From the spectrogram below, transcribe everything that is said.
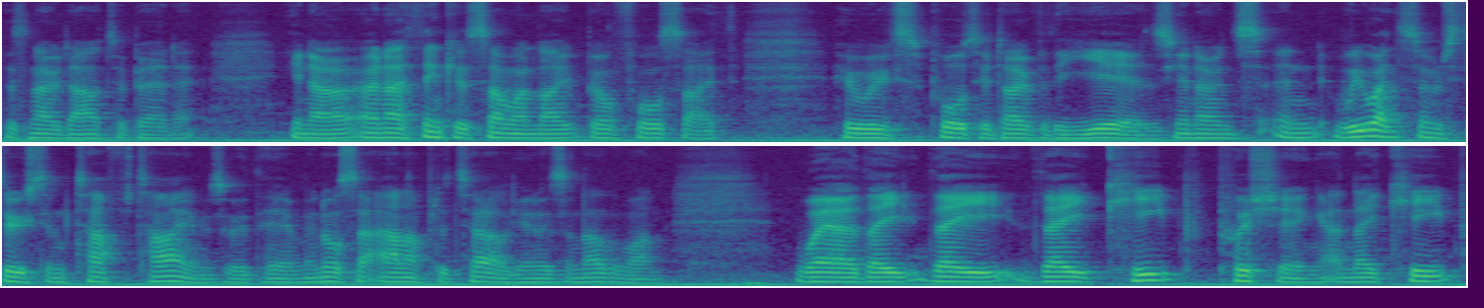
There's no doubt about it. You know, and I think of someone like Bill Forsythe, who we've supported over the years. You know, and, and we went some, through some tough times with him, and also Alain Platel. You know, is another one. where they they they keep pushing and they keep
